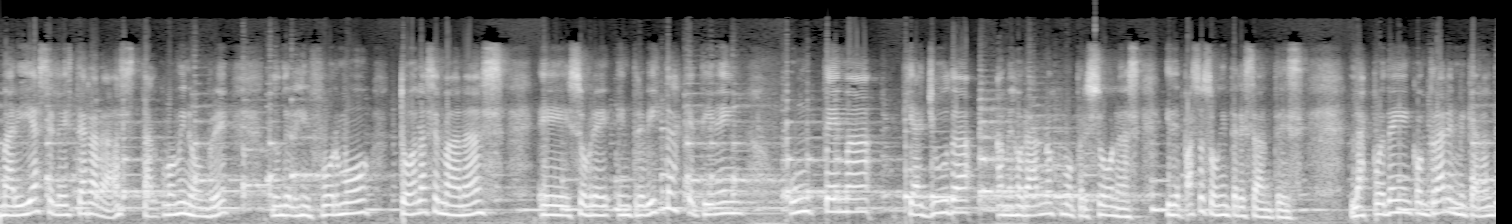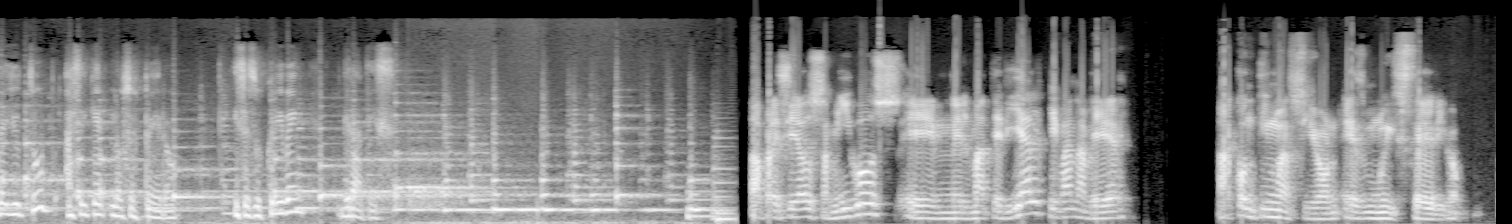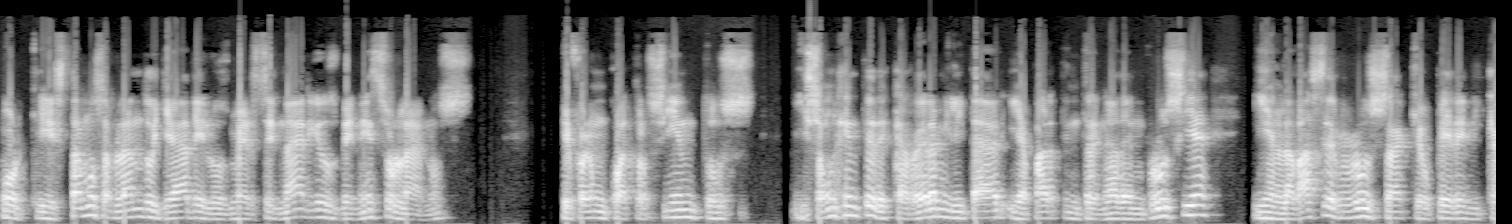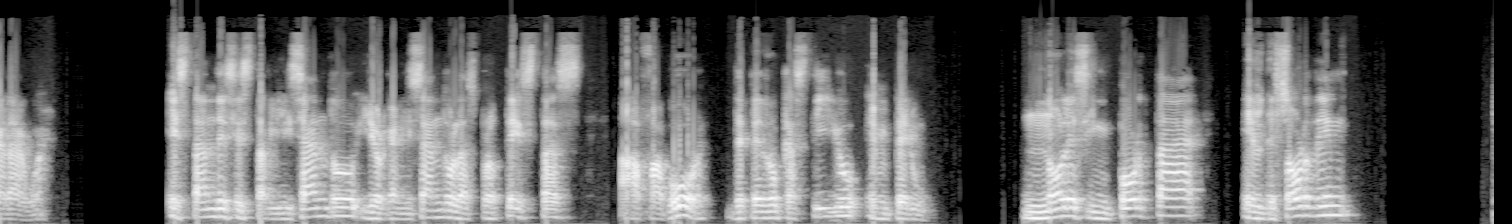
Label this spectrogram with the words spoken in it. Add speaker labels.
Speaker 1: María Celeste Raraz, tal como mi nombre, donde les informo todas las semanas eh, sobre entrevistas que tienen un tema que ayuda a mejorarnos como personas y de paso son interesantes. Las pueden encontrar en mi canal de YouTube, así que los espero. Y se suscriben gratis.
Speaker 2: Apreciados amigos, en el material que van a ver a continuación es muy serio porque estamos hablando ya de los mercenarios venezolanos, que fueron 400 y son gente de carrera militar y aparte entrenada en Rusia y en la base rusa que opera en Nicaragua. Están desestabilizando y organizando las protestas a favor de Pedro Castillo en Perú. No les importa el desorden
